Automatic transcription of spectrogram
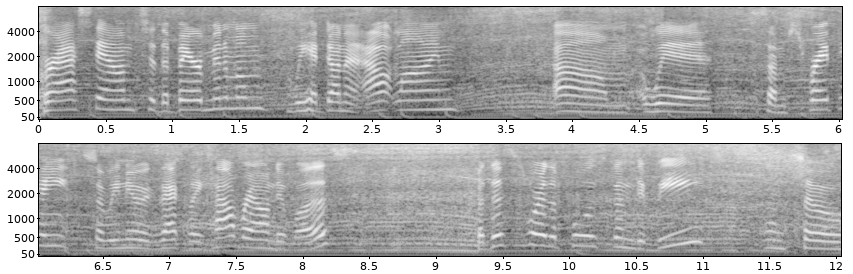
grass down to the bare minimum. We had done an outline um, with some spray paint, so we knew exactly how round it was. But this is where the pool is going to be. And so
